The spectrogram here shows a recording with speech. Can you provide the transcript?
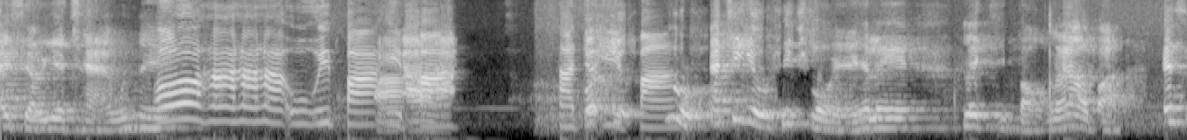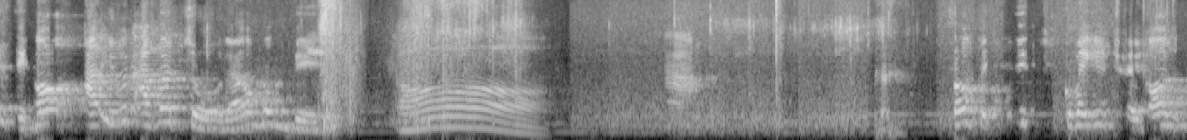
介绍伊个产物。哦，哈哈哈，有一把一把。啊，就一百。而且有去做嘅迄个迄个激动了吧？但是你讲啊，even after 做了冇变。哦。啊。所以个尾要随讲，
